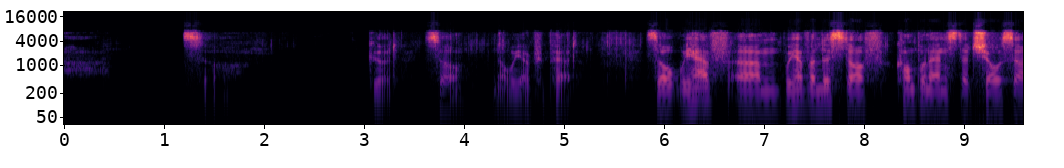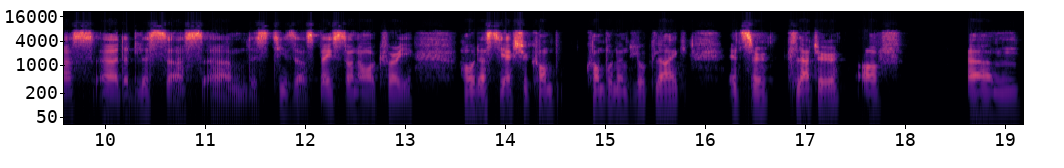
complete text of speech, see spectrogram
Ah, so good. So now we are prepared. So we have um, we have a list of components that shows us uh, that lists us um, this teasers based on our query. How does the actual comp component look like? It's a clutter of um,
